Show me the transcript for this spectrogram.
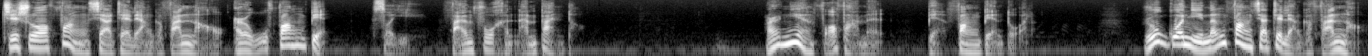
只说放下这两个烦恼而无方便，所以凡夫很难办到。而念佛法门便方便多了。如果你能放下这两个烦恼，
